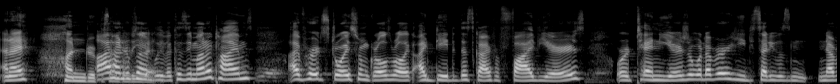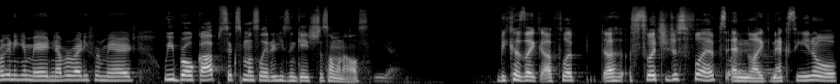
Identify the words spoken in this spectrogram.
And I hundred I percent 100% believe believe it. it because the amount of times I've heard stories from girls where like I dated this guy for five years or 10 years or whatever. He said he was n- never going to get married, never ready for marriage. We broke up. Six months later, he's engaged to someone else. Because like a flip a switch just flips and like next thing you know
